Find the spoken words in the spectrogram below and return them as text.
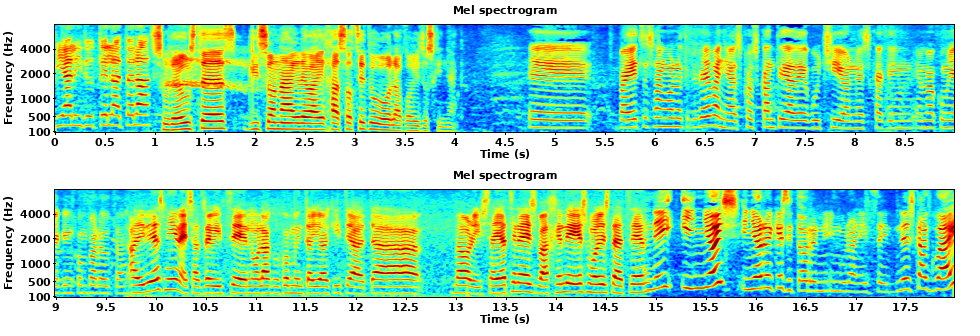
biali dutela tala. Zure ustez gizonak ere bai jasotzitu golako dituzkinak? E, Baietz esango nutuke, baina askoz kantitate gutxi hon eskakin emakumiakin konparauta. Adibidez nien naiz atrebitzen olako komentarioak itea eta ba hori, saiatzen ez, ba jende ez molestatzen. Nei inoiz inorrek ez horren inguruan hitzein. Neskak bai,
